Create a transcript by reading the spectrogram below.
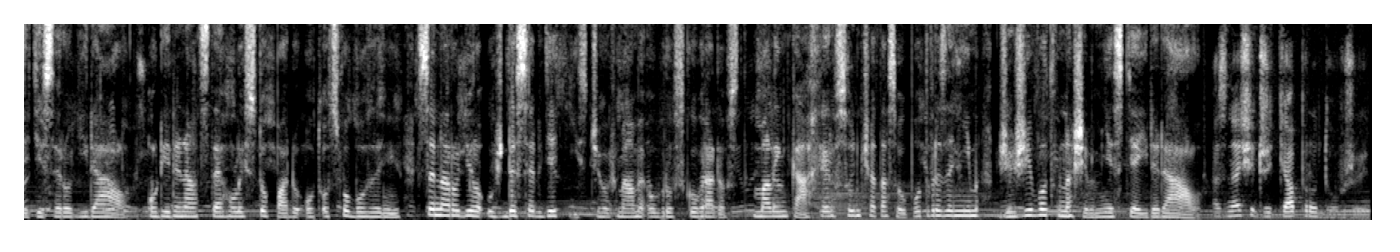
děti se rodí dál. Od 11. listopadu od osvobození se narodilo už 10 dětí, z čehož máme obrovskou radost. Malinká chersončata jsou potvrzením, že život v našem městě jde dál. A značit, že prodlužuje.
